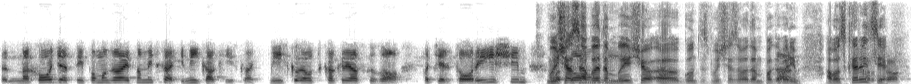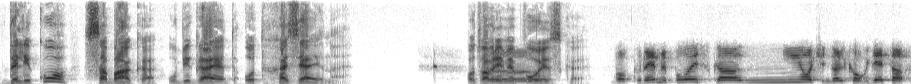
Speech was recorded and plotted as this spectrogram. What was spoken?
находят и помогают нам искать. И мы как искать? Мы вот как я сказал, по территории ищем. Мы потом... сейчас об этом, мы еще, э, Гунтес, мы сейчас об этом поговорим. Да. А вот скажите, Хорошо. далеко собака убегает от хозяина? Вот во время поиска? Во время поиска не очень далеко, где-то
